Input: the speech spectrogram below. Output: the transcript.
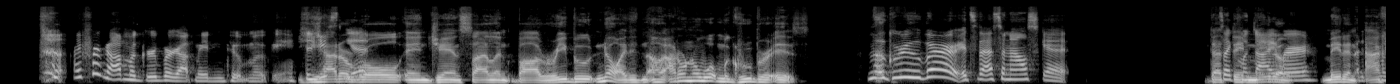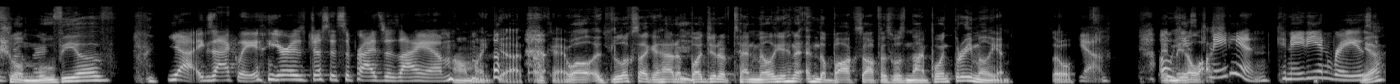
I forgot MacGruber got made into a movie. Did he had a it? role in Jay and Silent Bob reboot. No, I didn't. I don't know what MacGruber is. MacGruber. It's the SNL skit. That like they made, a, made an actual MacGruber. movie of. Yeah, exactly. You're as just as surprised as I am. Oh my god. Okay. Well, it looks like it had a budget of 10 million and the box office was 9.3 million. So Yeah. Oh, made he's a loss. Canadian. Canadian raised. Yeah.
